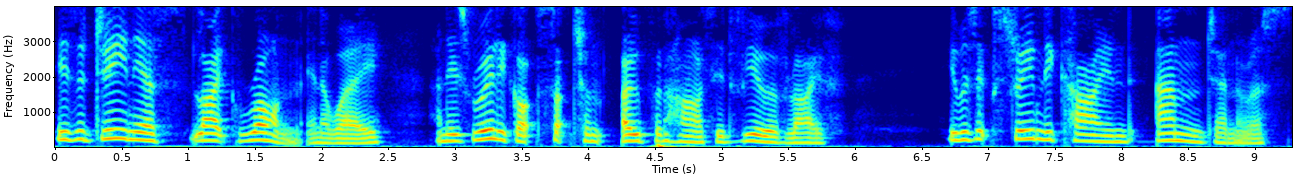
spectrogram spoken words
He's a genius like Ron in a way, and he's really got such an open hearted view of life. He was extremely kind and generous,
